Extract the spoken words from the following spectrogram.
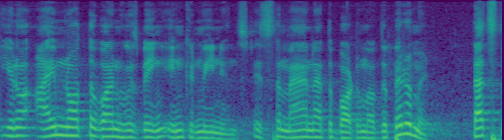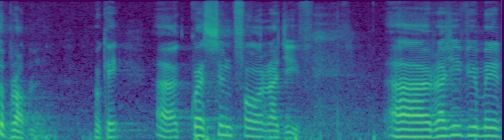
you know, I'm not the one who's being inconvenienced. It's the man at the bottom of the pyramid. That's the problem, okay? Uh, question for Rajiv. Uh, Rajiv, you made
